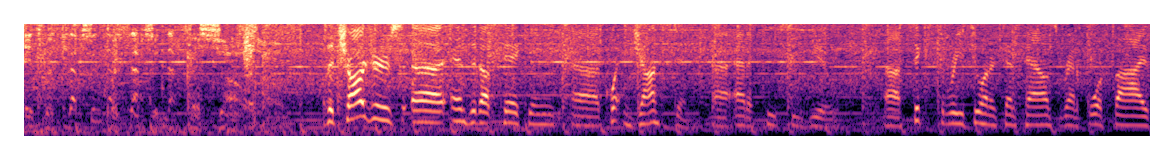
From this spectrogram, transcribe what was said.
This is Reception Perception, the show. The Chargers uh, ended up taking uh, Quentin Johnston uh, out of TCU. Uh, 6'3, 210 pounds, ran a 4'5,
